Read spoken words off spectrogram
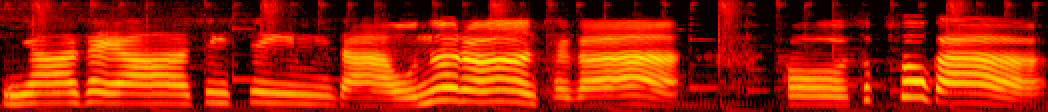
안녕하세요. 싱싱입니다. 오늘은 제가 저 숙소가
